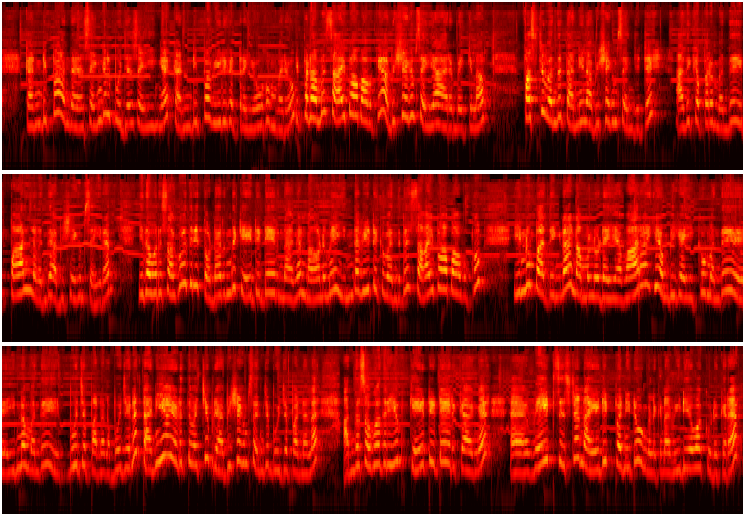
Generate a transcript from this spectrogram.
கண்டிப்பாக அந்த செங்கல் பூஜை செய்யுங்க. கண்டிப்பாக வீடு கட்டுற யோகம் வரும். இப்போ நாம் சாய்பாபாவுக்கு அபிஷேகம் செய்ய ஆரம்பிக்கலாம். ஃபஸ்ட்டு வந்து தண்ணியில் அபிஷேகம் செஞ்சுட்டு அதுக்கப்புறம் வந்து பாலில் வந்து அபிஷேகம் செய்கிறேன் இதை ஒரு சகோதரி தொடர்ந்து கேட்டுகிட்டே இருந்தாங்க. நானுமே இந்த வீட்டுக்கு வந்துட்டு சாய்பாபாவுக்கும் இன்னும் பார்த்தீங்கன்னா நம்மளுடைய வாராகி அம்பிகைக்கும் வந்து இன்னும் வந்து பூஜை பண்ணலை. பூஜைன்னா தனியாக எடுத்து வச்சு இப்படி அபிஷேகம் செஞ்சு பூஜை பண்ணலை. அந்த சகோதரியும் கேட்டுகிட்டே இருக்காங்க. வெயிட் சிஸ்டர் நான் எடிட் பண்ணிவிட்டு உங்களுக்கு நான் வீடியோவாக கொடுக்குறேன்.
